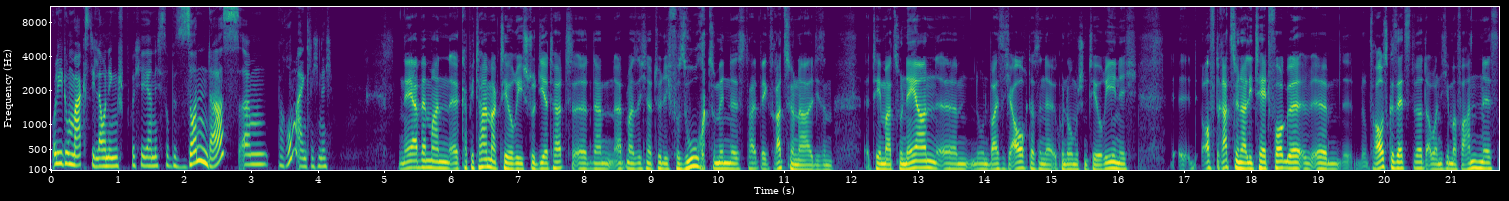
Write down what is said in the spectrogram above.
Uli, du magst die launigen Sprüche ja nicht so besonders. Ähm, warum eigentlich nicht? Naja, wenn man äh, Kapitalmarkttheorie studiert hat, äh, dann hat man sich natürlich versucht, zumindest halbwegs rational diesem äh, Thema zu nähern. Ähm, nun weiß ich auch, dass in der ökonomischen Theorie nicht äh, oft Rationalität vorge äh, vorausgesetzt wird, aber nicht immer vorhanden ist.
